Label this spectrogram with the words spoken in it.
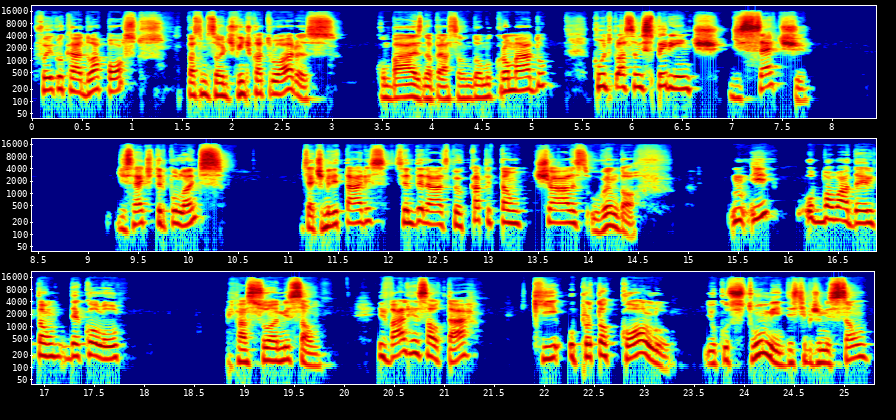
foi colocado a postos para uma missão de 24 horas, com base na Operação Domo Cromado, com uma tripulação experiente de sete, de sete tripulantes, sete militares, sendo liderados pelo capitão Charles Wendorf. Hum, e o bombardeio então decolou para sua missão. E vale ressaltar que o protocolo e o costume desse tipo de missão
